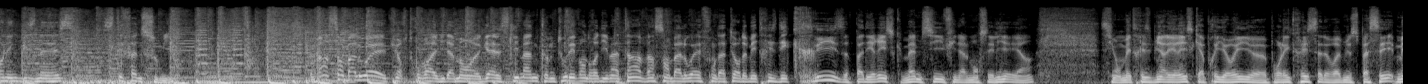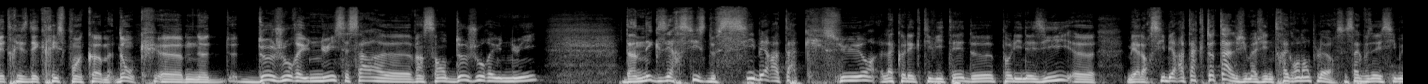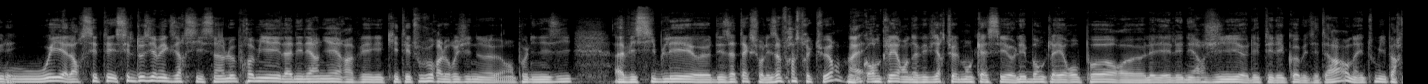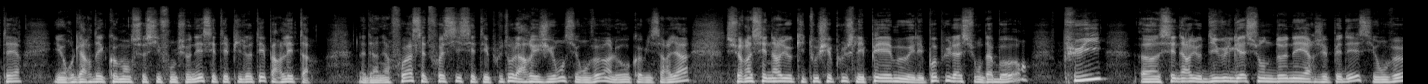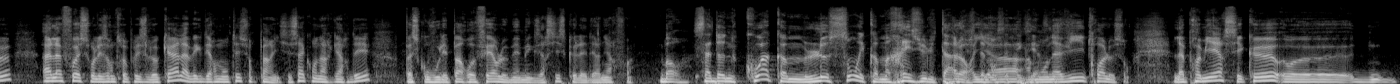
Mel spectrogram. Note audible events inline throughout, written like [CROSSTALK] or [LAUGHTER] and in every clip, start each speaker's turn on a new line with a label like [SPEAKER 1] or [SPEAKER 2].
[SPEAKER 1] Morning Business, Stéphane Soumier.
[SPEAKER 2] Vincent Balouet, et puis on retrouvera évidemment euh, Gaël Sliman comme tous les vendredis matins. Vincent Balouet, fondateur de Maîtrise des crises, pas des risques, même si finalement c'est lié. Hein. Si on maîtrise bien les risques, a priori euh, pour les crises, ça devrait mieux se passer. Maîtrisedescrises.com. Donc euh, deux jours et une nuit, c'est ça, Vincent, deux jours et une nuit d'un exercice de cyberattaque sur la collectivité de Polynésie. Euh, mais alors cyberattaque totale, j'imagine, très grande ampleur. C'est ça que vous avez simulé
[SPEAKER 3] Oui, alors c'était c'est le deuxième exercice. Hein. Le premier l'année dernière avait, qui était toujours à l'origine euh, en Polynésie, avait ciblé euh, des attaques sur les infrastructures. Donc, en clair, on avait virtuellement cassé les banques, l'aéroport, l'énergie, les télécoms, etc. On avait tout mis par terre et on regardait comment ceci fonctionnait. C'était piloté par l'État la dernière fois. Cette fois-ci, c'était plutôt la région, si on veut, hein, le Haut Commissariat, sur un scénario qui touchait plus les PME et les populations d'abord, puis un scénario de divulgation de données RGPD, si on veut, à la fois sur les entreprises locales avec des remontées sur Paris. C'est ça qu'on a regardé parce qu'on voulait pas refaire le même exercice que la dernière fois.
[SPEAKER 2] Bon, ça donne quoi comme leçon et comme résultat
[SPEAKER 3] Alors, il y a, à mon avis, trois leçons. La première, c'est que euh,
